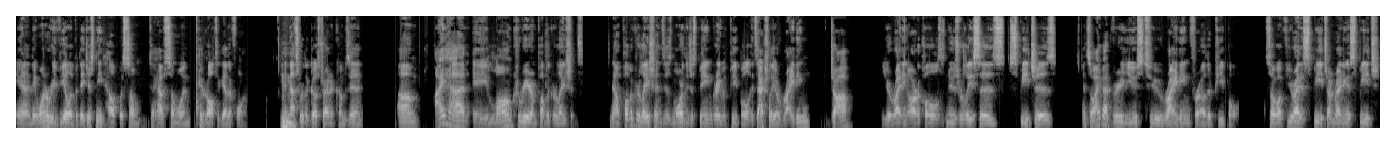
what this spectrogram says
and they want to reveal it, but they just need help with some to have someone put it all together for them, mm-hmm. and that's where the ghostwriter comes in. Um, I had a long career in public relations. Now, public relations is more than just being great with people. It's actually a writing job. You're writing articles, news releases, speeches. And so I got very used to writing for other people. So if you write a speech, I'm writing a speech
